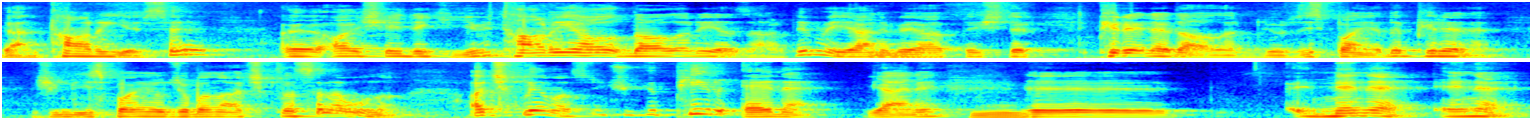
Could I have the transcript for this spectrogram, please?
Yani Tanrı geçse e, ay şeydeki gibi Tanrı dağları yazar değil mi? Yani veyahut da işte Pirene dağları diyoruz. İspanya'da Pirene. Şimdi İspanyolca bana açıklasana bunu. Açıklayamazsın çünkü Pirene yani e, nene, ene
